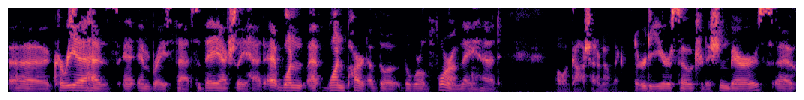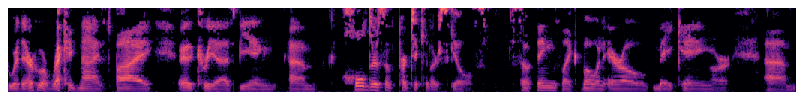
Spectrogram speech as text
uh, Korea has a- embraced that. So they actually had at one at one part of the the World Forum, they had oh gosh, I don't know, like thirty or so tradition bearers uh, who were there who are recognized by uh, Korea as being um, holders of particular skills. So things like bow and arrow making or um,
